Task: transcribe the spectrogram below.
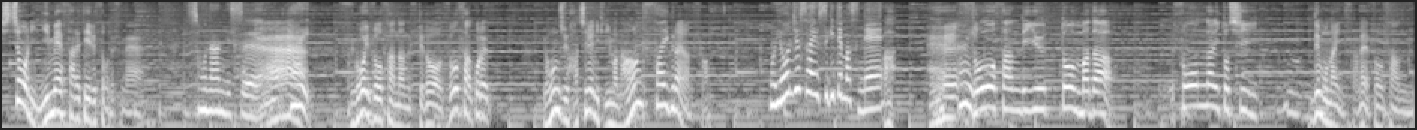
市長に任命されているそうですね。そうなんです。はい。すごいゾウさんなんですけどゾウさんこれ48年に来て今何歳ぐらいなんですか？もう40歳過ぎてますねあへえ、はい、ゾウさんで言うとまだそんなに年でもないんですかね、ゾウさんの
